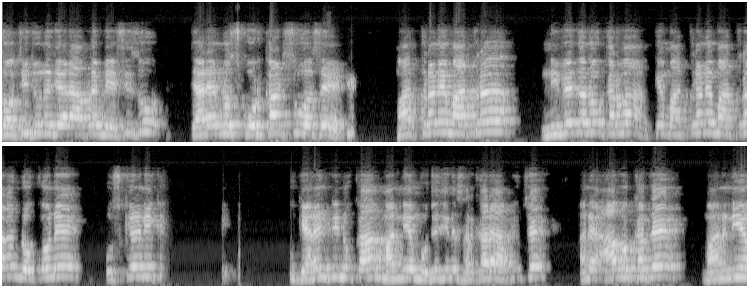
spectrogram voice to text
ચોથી જૂને જયારે આપણે બેસીશું ત્યારે એમનો સ્કોર કાર્ડ શું હશે? માત્ર ને માત્ર નિવેદનો કરવા કે માત્ર ને માત્ર લોકોને ઉશ્કેરણી ગેરંટીનું કામ માનનીય મોદીજીની સરકારે આપ્યું છે. અને આ વખતે માનનીય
